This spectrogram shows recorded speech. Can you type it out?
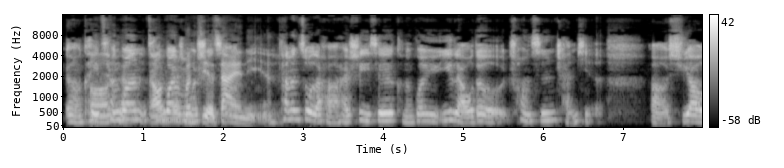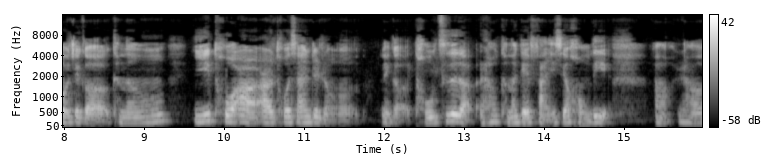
嗯，可以参观参观什么事情？他们做的好像还是一些可能关于医疗的创新产品，啊，需要这个可能一拖二，二拖三这种那个投资的，然后可能给返一些红利，啊，然后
